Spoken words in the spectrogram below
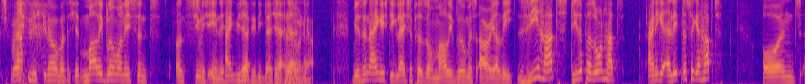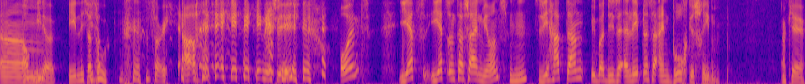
ich weiß nicht genau, was ich jetzt. Marley Bloom und ich sind uns ziemlich ähnlich. Eigentlich ja. seid ihr die gleiche Ja, Person, ja. ja. Wir sind eigentlich die gleiche Person. Marley Bloom ist Aria Lee. Sie hat, diese Person hat einige Erlebnisse gehabt und ähm, Auch wieder. Ähnlich wie du. Sorry. Ah, Nicht wie ich. Und jetzt, jetzt unterscheiden wir uns. Mhm. Sie hat dann über diese Erlebnisse ein Buch geschrieben. Okay.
